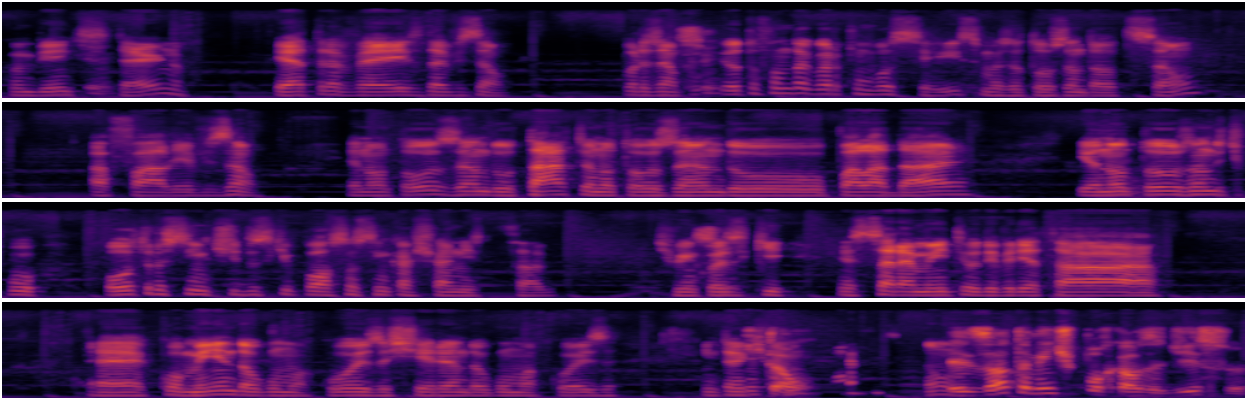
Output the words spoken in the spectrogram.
com o ambiente Sim. externo é através da visão. Por exemplo, Sim. eu estou falando agora com vocês, mas eu estou usando a audição, a fala e a visão. Eu não estou usando o tato, eu não estou usando o paladar, e eu não tô usando, tipo, outros sentidos que possam se encaixar nisso, sabe? Tipo, em Sim. coisas que necessariamente eu deveria estar tá, é, comendo alguma coisa, cheirando alguma coisa. Então, então tipo, exatamente por causa disso,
